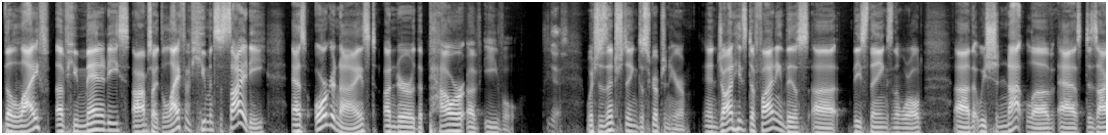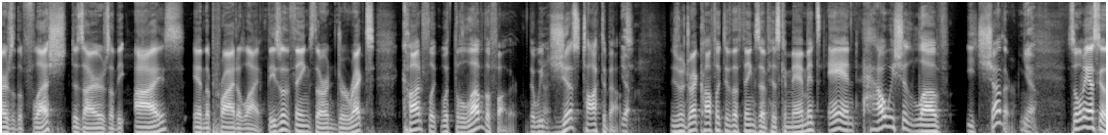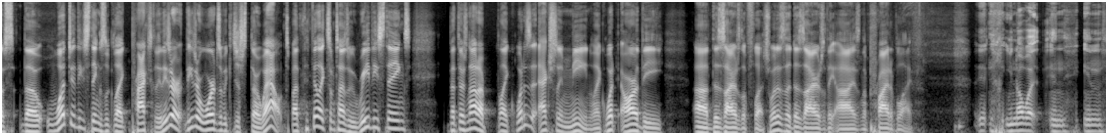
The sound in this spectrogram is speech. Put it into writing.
the life of humanity's. Uh, I'm sorry, the life of human society as organized under the power of evil yes. which is an interesting description here. And John, he's defining this uh, these things in the world uh, that we should not love as desires of the flesh, desires of the eyes, and the pride of life. These are the things that are in direct conflict with the love of the Father that we just talked about. Yep. These are a direct conflict of the things of His commandments and how we should love each other. Yeah. So let me ask us though, what do these things look like practically? These are these are words that we could just throw out, but I feel like sometimes we read these things, but there's not a like what does it actually mean? Like what are the uh, desires of the flesh? What is the desires of the eyes and the pride of life? you know what in in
